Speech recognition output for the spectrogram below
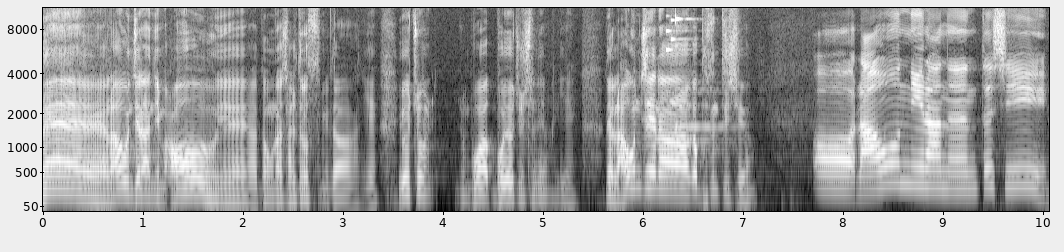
네, 라운제나님, 어우 예, 너무나 잘 들었습니다. 예, 이거 좀, 좀 모아, 보여주실래요? 예. 네, 라운제나가 무슨 뜻이에요? 어, 라온이라는 뜻이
